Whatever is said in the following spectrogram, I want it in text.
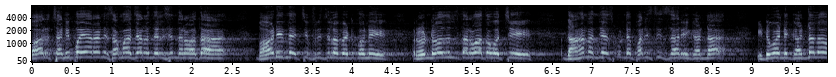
వారు చనిపోయారని సమాచారం తెలిసిన తర్వాత బాడీని తెచ్చి ఫ్రిడ్జ్లో పెట్టుకొని రెండు రోజుల తర్వాత వచ్చి దహనం చేసుకుంటే పరిస్థితి సార్ ఈ గడ్డ. ఇటువంటి గడ్డలో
